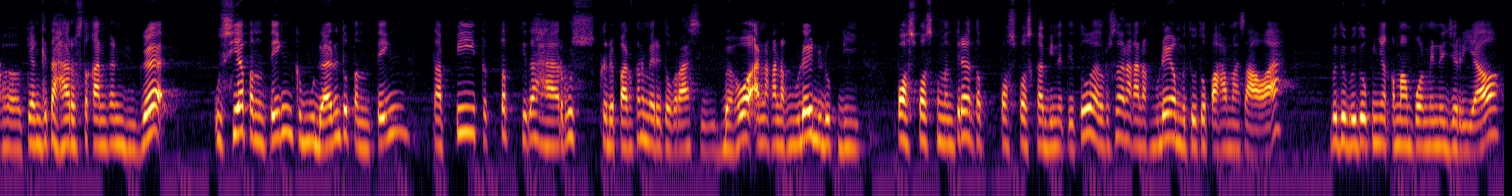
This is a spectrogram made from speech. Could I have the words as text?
uh, yang kita harus tekankan juga usia penting, kemudahan itu penting, tapi tetap kita harus kedepankan meritokrasi bahwa anak-anak muda yang duduk di pos-pos kementerian atau pos-pos kabinet itu harusnya anak-anak muda yang betul-betul paham masalah, betul-betul punya kemampuan manajerial,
